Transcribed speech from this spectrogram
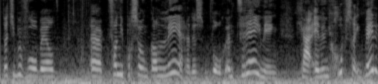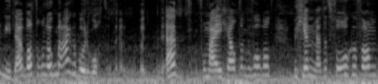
dat je bijvoorbeeld uh, van die persoon kan leren. Dus volg een training. Ga in een groepstraining. Ik weet het niet, hè, wat er dan ook maar aangeboden wordt. Uh, voor mij geldt dan bijvoorbeeld: begin met het volgen van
